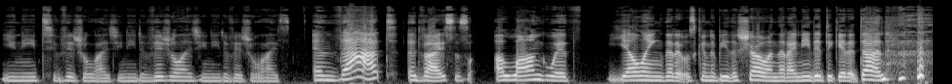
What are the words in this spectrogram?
you need to visualize, you need to visualize, you need to visualize. And that advice is along with yelling that it was going to be the show and that I needed to get it done.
